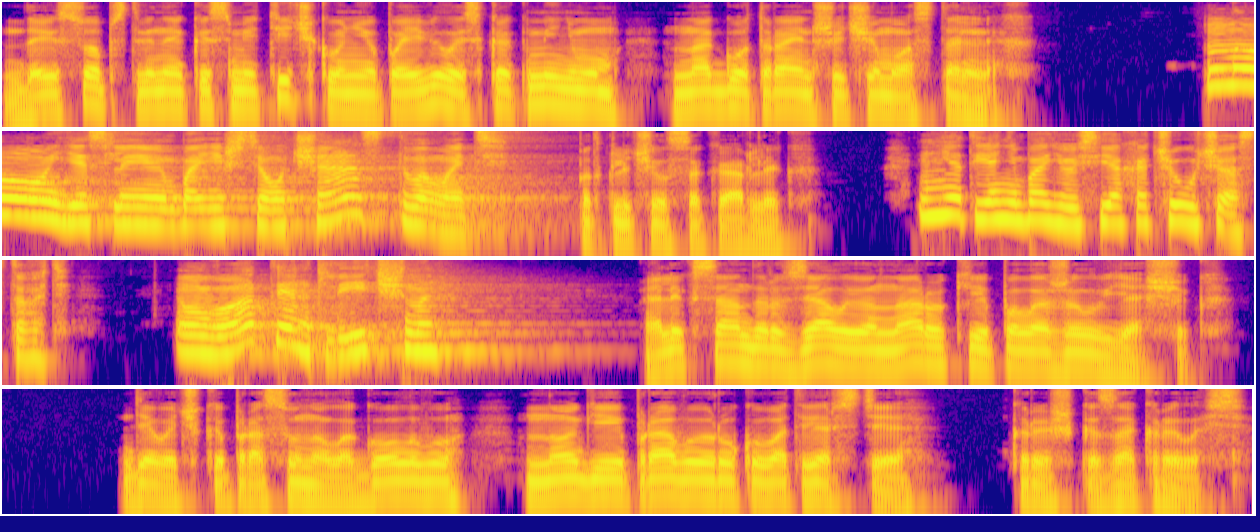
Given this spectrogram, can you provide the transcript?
да и собственная косметичка у нее появилась как минимум на год раньше, чем у остальных. «Ну, если боишься участвовать...» — подключился карлик. «Нет, я не боюсь, я хочу участвовать». «Вот и отлично». Александр взял ее на руки и положил в ящик. Девочка просунула голову, ноги и правую руку в отверстие. Крышка закрылась.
